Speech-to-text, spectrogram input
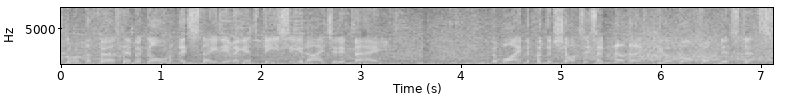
Scored the first ever goal at this stadium against DC United in May. The wind up and the shot. It's another good one from distance.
